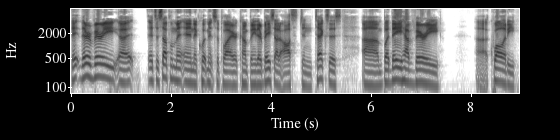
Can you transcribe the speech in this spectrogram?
they they're very uh, it's a supplement and equipment supplier company. They're based out of Austin, Texas, um, but they have very uh, quality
